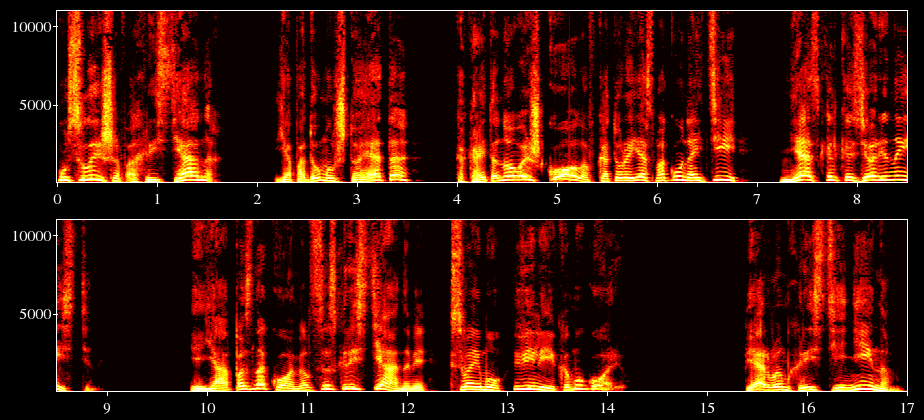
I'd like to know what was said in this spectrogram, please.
Услышав о христианах, я подумал, что это какая-то новая школа, в которой я смогу найти несколько зерен истины. И я познакомился с христианами к своему великому горю. Первым христианином,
